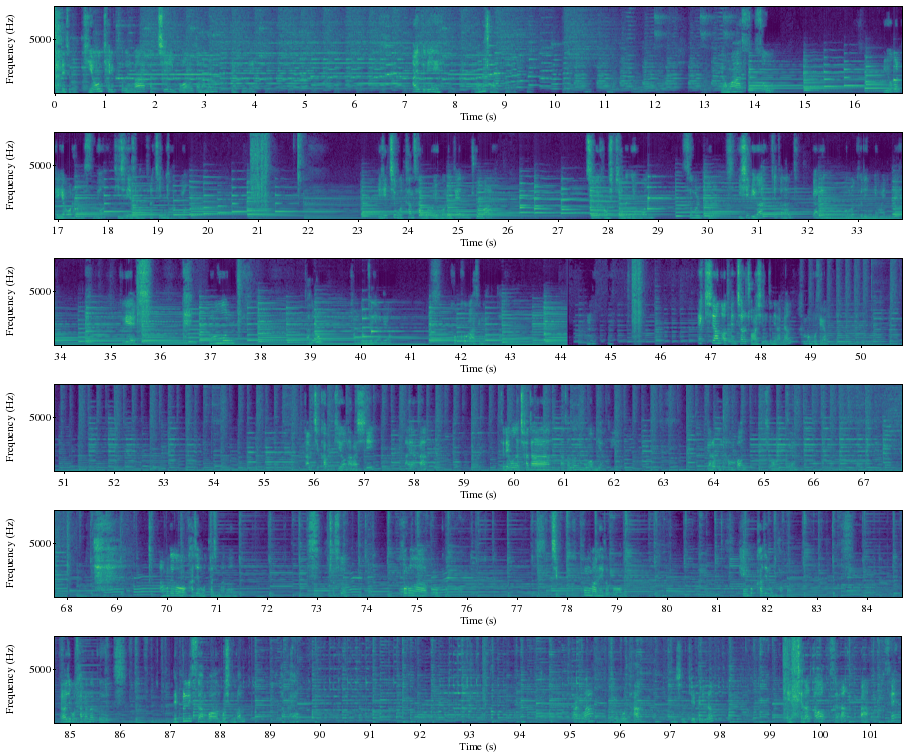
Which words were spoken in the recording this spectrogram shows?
근데 지금 귀여운 캐릭터들과 같이 모험을 떠나는 이야기인데 아이들이 너무 좋아할 거예요 영화 소울 뉴욕을 배경으로 하고 있으며 디즈니에서 만들어진 영화고요. 예기치 못한 사고로 영혼이 된 주와 지구에 가고 싶지 않은 영혼 스물둘 22가 함께 떠나는 특별한 몸을 그린 영화인데 그게 눈물 나도록 감동적이라네요. 코코가 생각난다. 액션 어드벤처를 좋아하시는 분이라면 한번 보세요. 깜찍하고 귀여운 아가씨 나야가 드래곤을 찾아 나서는 모험 이야기. 여러분 한번 경험해보세요. 아무데도 가지 못하지만은 어쩔 수 없죠. 코로나도 그렇고 집 콕만 해서도 행복하지 못하고 그러지 못하면은 그 넷플릭스 한번 보시는 건 어떨까요? 사랑과 그리고 다 당신께 드리는 이 채널 더 복사랑 빡세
